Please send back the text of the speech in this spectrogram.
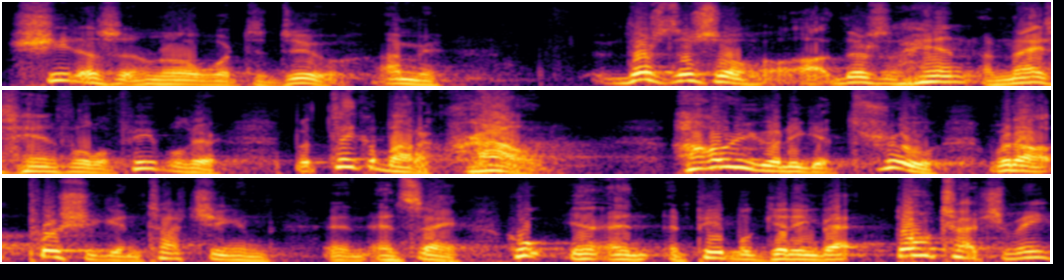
She doesn't know what to do. I mean, there's, there's, a, uh, there's a, hand, a nice handful of people here, but think about a crowd. How are you going to get through without pushing and touching and, and, and saying, Who, and, and people getting back, don't touch me?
